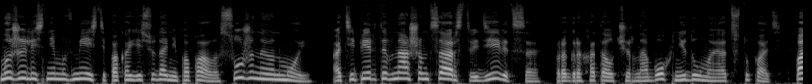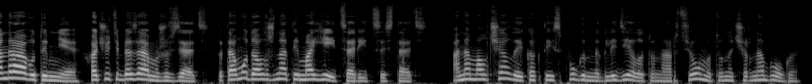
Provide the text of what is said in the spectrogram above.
Мы жили с ним вместе, пока я сюда не попала. Суженый он мой. А теперь ты в нашем царстве, девица, — прогрохотал Чернобог, не думая отступать. По нраву ты мне. Хочу тебя замуж взять. Потому должна ты моей царицей стать. Она молчала и как-то испуганно глядела то на Артема, то на Чернобога.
